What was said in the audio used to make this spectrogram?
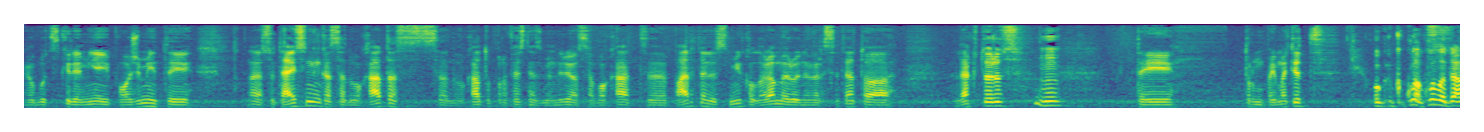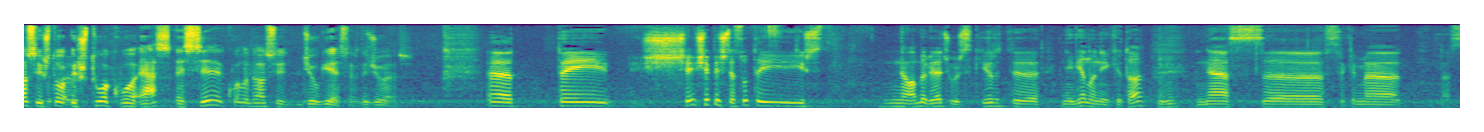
galbūt skiriamieji požymiai, tai na, esu teisininkas, advokatas, advokatų profesinės bendrijos avokat partneris, Mykolo Romerio universiteto lektorius. Mhm. Tai trumpai matyt, O kuo, kuo labiausiai iš to, iš to kuo es, esi, kuo labiausiai džiaugiesi ar didžiuojas? E, tai šiaip, šiaip iš tiesų tai iš, nelabai galėčiau išskirti nei vieno, nei kito, mhm. nes, e, sakykime, tas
